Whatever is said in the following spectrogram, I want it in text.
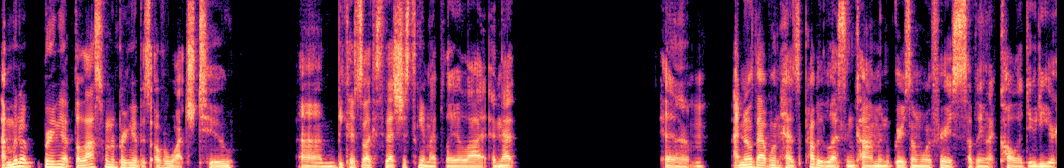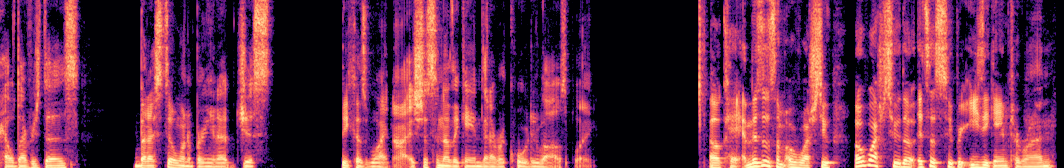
I'm gonna bring up the last one to bring up is Overwatch 2. Um, because like I said, that's just a game I play a lot, and that um I know that one has probably less in common. Gray Zone Warfare is something like Call of Duty or Helldivers does, but I still want to bring it up just because why not? It's just another game that I recorded while I was playing. Okay, and this is some Overwatch 2. Overwatch 2 though, it's a super easy game to run,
